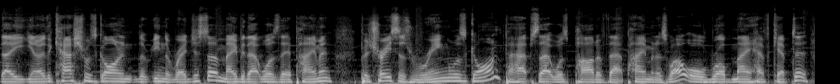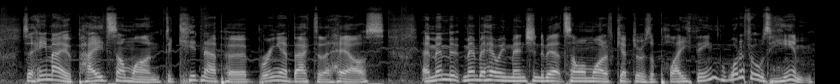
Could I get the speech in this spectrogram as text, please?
They, you know, the cash was gone in the, in the register. Maybe that was their payment. Patrice's ring was gone. Perhaps that was part of that payment as well. Or Rob may have kept it. So he may have paid someone to kidnap her, bring her back to the house. And remember, remember how he mentioned about someone might have kept her as a plaything? What if it was him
